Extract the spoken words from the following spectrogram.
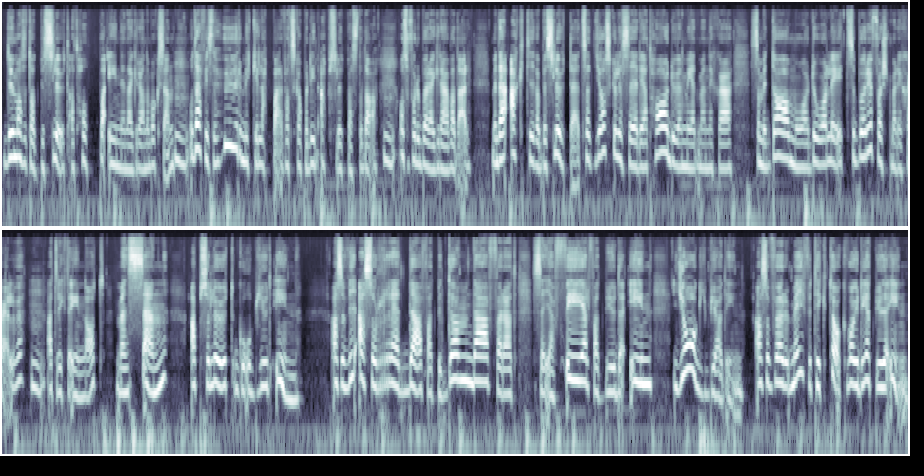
Du måste ta ett beslut att hoppa in i den här gröna boxen. Mm. Och där finns det hur mycket lappar för att skapa din absolut bästa dag. Mm. Och så får du börja gräva där. Men det här aktiva beslutet. Så att jag skulle säga det att har du en medmänniska som idag mår dåligt så börja först med dig själv. Mm. Att rikta inåt. Men sen absolut gå och bjud in. Alltså vi är så rädda för att bli dömda, för att säga fel, för att bjuda in. Jag bjöd in. Alltså för mig för TikTok var ju det att bjuda in.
